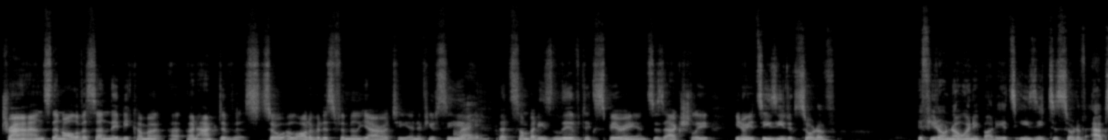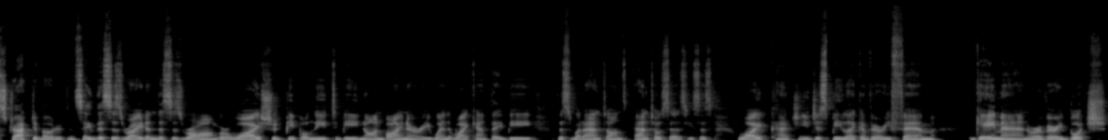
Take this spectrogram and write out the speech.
trans then all of a sudden they become a, a an activist so a lot of it is familiarity and if you see right. that somebody's lived experience is actually you know it's easy to sort of if you don't know anybody it's easy to sort of abstract about it and say this is right and this is wrong or why should people need to be non-binary when why can't they be this is what Anton Anto says. He says, "Why can't you just be like a very femme gay man or a very butch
